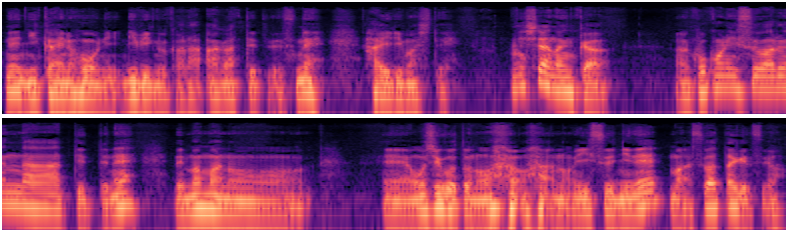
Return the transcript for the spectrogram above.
ね、2階の方にリビングから上がっててですね、入りまして。にしたらなんか、ここに座るんだって言ってね、で、ママの、えー、お仕事の あの、椅子にね、まあ座ったわけですよ。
